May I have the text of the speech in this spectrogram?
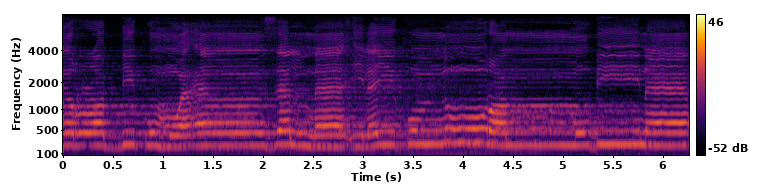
من ربكم وأنزلنا إليكم نورا مبينا.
